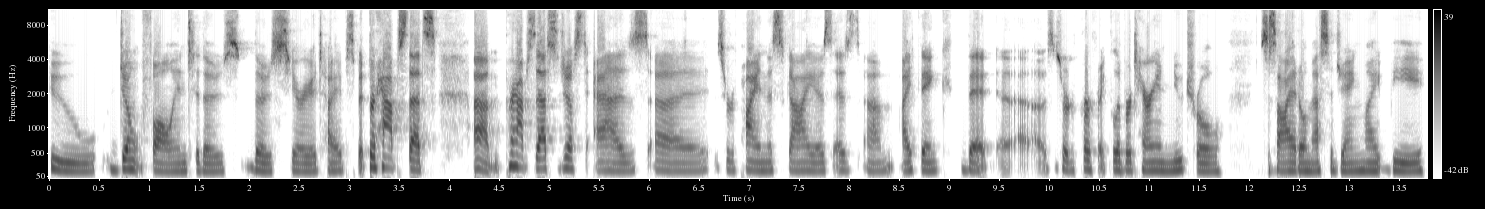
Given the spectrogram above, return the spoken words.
who don't fall into those those stereotypes. But perhaps that's um, perhaps that's just as uh, sort of pie in the sky as as um, I think that uh, sort of perfect libertarian neutral societal messaging might be.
